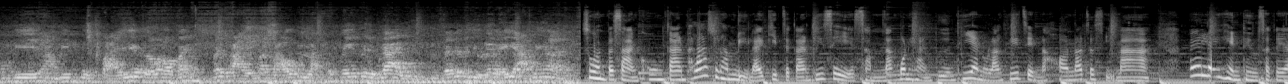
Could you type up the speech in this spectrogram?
บางทีอ่ามีปลูกไผ่เยอะเราเอาไม้ไม้ไผ่มาเสาเป็นหลักเป็นเมตรก็ยังได้อยู่มันใช้ได้ประโยชน์ได้หลายอย่างไม่ง่ายส่วนประสานโครงการพระราชดำริและกิจการพิเศษสำนักบริหารพื้นที่อนุรักษ์ที่7นครราชสีมา ได้เล็งเห็นถึงศักย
